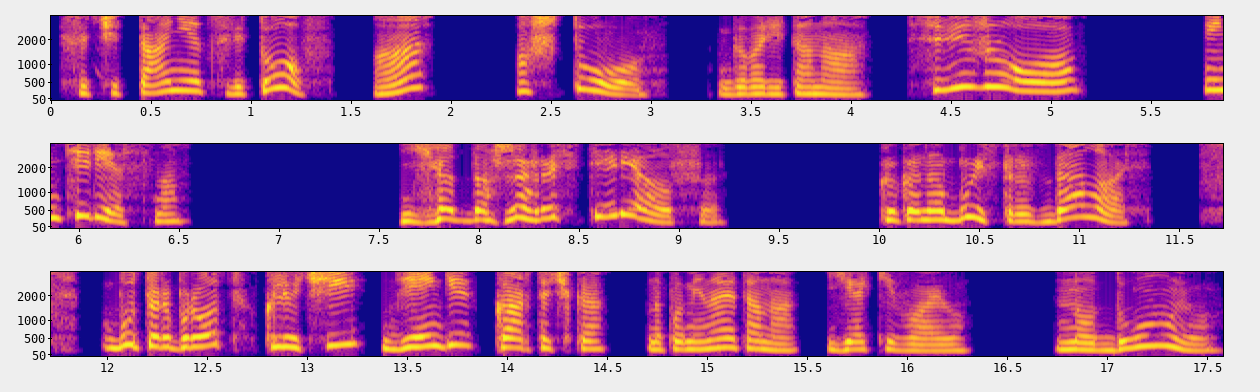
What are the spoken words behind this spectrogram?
сочетание цветов, а? А что? — говорит она. Свежо. Интересно. Я даже растерялся. Как она быстро сдалась. «Бутерброд, ключи, деньги, карточка», — напоминает она. Я киваю. Но думаю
